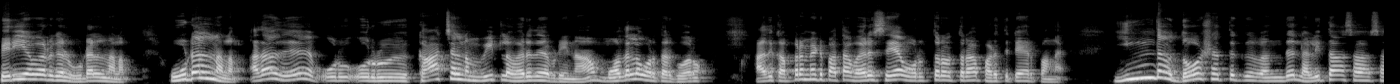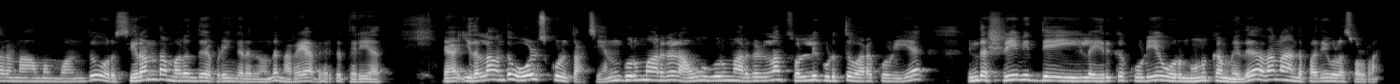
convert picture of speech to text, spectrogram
பெரியவர்கள் உடல் நலம். உடல் நலம் அதாவது ஒரு ஒரு காய்ச்சல் நம்ம வீட்டில் வருது அப்படின்னா முதல்ல ஒருத்தருக்கு வரும். அதுக்கப்புறமேட்டு பார்த்தா வரிசையாக ஒருத்தர் ஒருத்தராக படுத்துகிட்டே இருப்பாங்க. இந்த தோஷத்துக்கு வந்து லலிதா சஹஸ்ரநாமம் வந்து ஒரு சிறந்த மருந்து அப்படிங்கிறது வந்து நிறையா பேருக்கு தெரியாது. இதெல்லாம் வந்து ஓல்ட் ஸ்கூல் தாட்ஸ் என் குருமார்கள் அவங்க குருமார்கள்லாம் சொல்லி கொடுத்து வரக்கூடிய இந்த ஸ்ரீவித்யில் இருக்கக்கூடிய ஒரு நுணுக்கம் இது. அதான் நான் இந்த பதிவில் சொல்கிறேன்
